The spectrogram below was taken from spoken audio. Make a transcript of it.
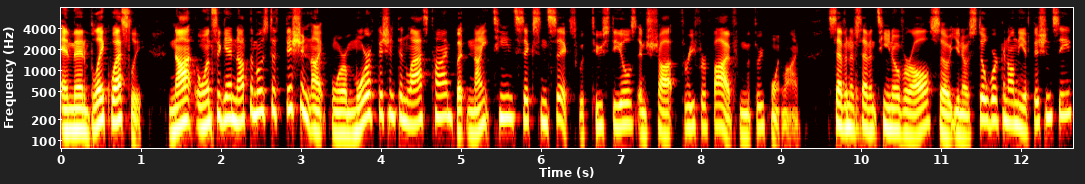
and then Blake Wesley, not once again, not the most efficient night for him, more efficient than last time, but 19, 6, and 6 with two steals and shot three for five from the three point line. Seven of 17 overall. So, you know, still working on the efficiency,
